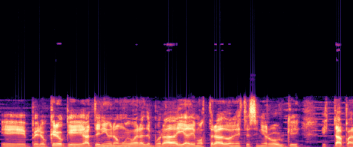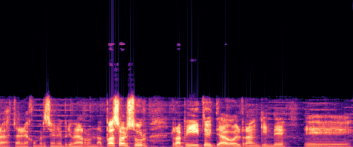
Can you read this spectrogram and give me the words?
eh, pero creo que ha tenido una muy buena temporada y ha demostrado en este Senior Bowl que está para estar en las conversiones de primera ronda. Paso al sur rapidito y te hago el ranking de eh,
